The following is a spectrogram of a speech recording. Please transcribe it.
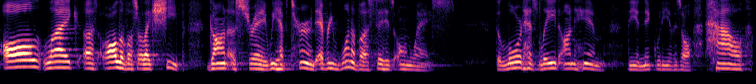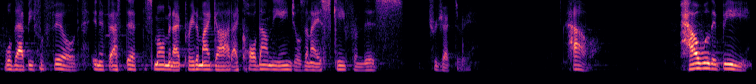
All like us, all of us are like sheep gone astray. We have turned every one of us to his own ways. The Lord has laid on him the iniquity of his all. How will that be fulfilled? And if at this moment I pray to my God, I call down the angels and I escape from this trajectory? How? How will it be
